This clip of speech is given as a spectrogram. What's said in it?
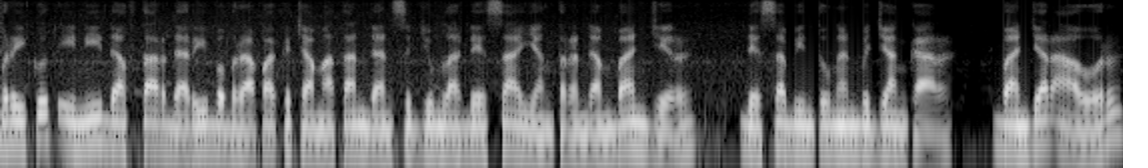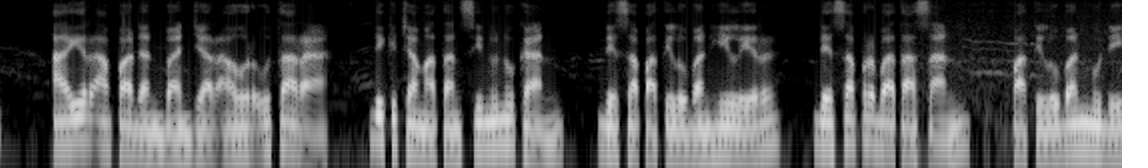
Berikut ini daftar dari beberapa kecamatan dan sejumlah desa yang terendam banjir, Desa Bintungan Bejangkar, Banjar Aur, Air Apa dan Banjar Aur Utara, di Kecamatan Sinunukan, Desa Patiluban Hilir, Desa Perbatasan, Patiluban Mudik,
